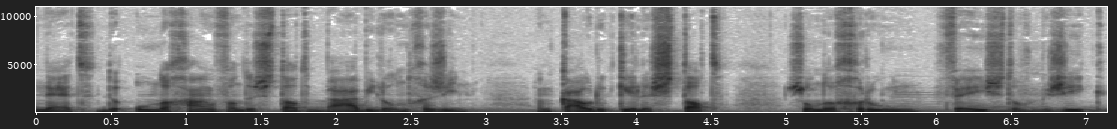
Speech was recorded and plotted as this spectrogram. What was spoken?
net de ondergang van de stad Babylon gezien. Een koude, kille stad, zonder groen, feest of muziek.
